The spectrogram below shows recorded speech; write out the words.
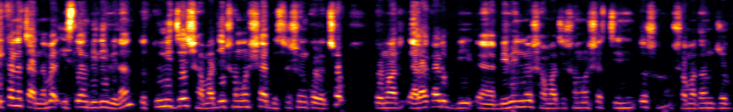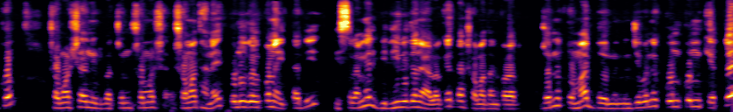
এখানে চার নাম্বার, ইসলাম বিধিবিধান। তো তুমি যে সামাজিক সমস্যা বিশ্লেষণ করেছ, তোমার এলাকার বিভিন্ন সামাজিক সমস্যা চিহ্নিত সমাধানযোগ্য সমস্যা নির্বাচন সমস্যা সমাধানে পরিকল্পনা ইত্যাদি ইসলামের বিধিবিধানের আলোকে তা সমাধান করার জন্য তোমার দৈনন্দিন জীবনে কোন কোন ক্ষেত্রে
